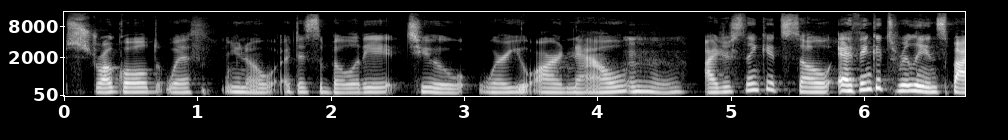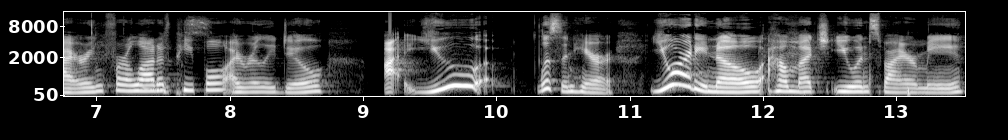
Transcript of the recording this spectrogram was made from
struggled with, you know, a disability to where you are now. I just think it's so I think it's really inspiring for a lot of people. I really do. I, you listen here. You already know how much you inspire me,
